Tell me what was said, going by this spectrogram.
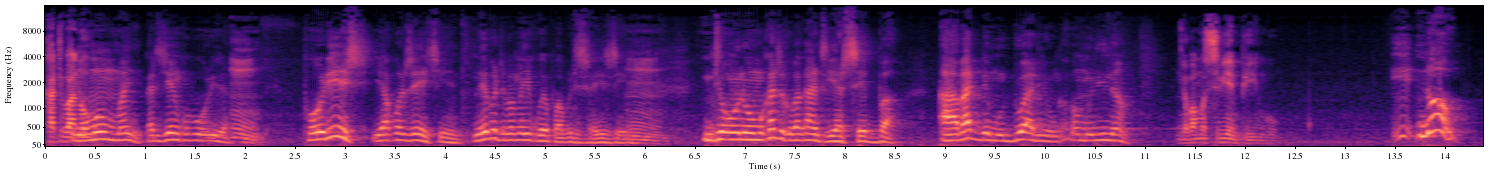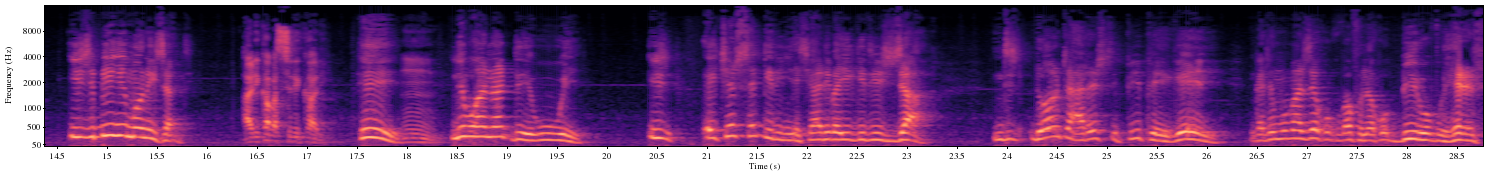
Kati omu bano omumanyi kati kyenkubuulira Mm. poliisi yakoze ekintu naye bwe tebamanyi kwepublicizinga nti ono omukazi gwe bagaa nti yasebba abadde mu ddwaliro nga bamulina. Nga bamusibye empingu. No is being monitored. Aliko abasirikale Hey, ne bwanadda ewuwe ekyesegirinya kyali bayigiriza nti don't arrest people again. Nga temumazeeko kubafunako bill of health.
